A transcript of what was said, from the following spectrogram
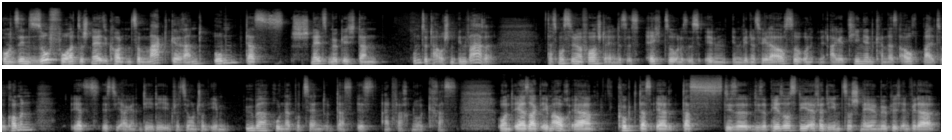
und sind sofort, so schnell sie konnten, zum Markt gerannt, um das schnellstmöglich dann umzutauschen in Ware. Das musst du dir mal vorstellen. Das ist echt so und es ist in, in Venezuela auch so und in Argentinien kann das auch bald so kommen. Jetzt ist die, die, die Inflation schon eben über 100 Prozent und das ist einfach nur krass. Und er sagt eben auch, er guckt, dass er dass diese, diese Pesos, die er verdient, so schnell wie möglich entweder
